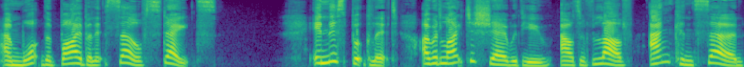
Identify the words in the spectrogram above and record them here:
and what the Bible itself states. In this booklet, I would like to share with you, out of love and concern,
